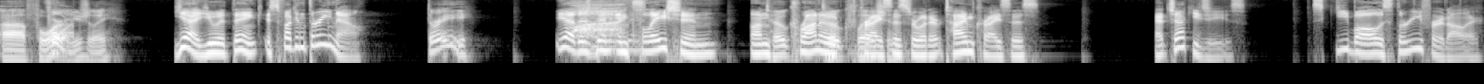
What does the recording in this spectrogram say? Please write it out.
Uh, four, Four. usually. Yeah, you would think it's fucking three now. Three. Yeah, there's been inflation on Toke- Chrono tokeflation. Crisis or whatever time crisis at Chuck E. Cheese. Skee ball is three for a dollar.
